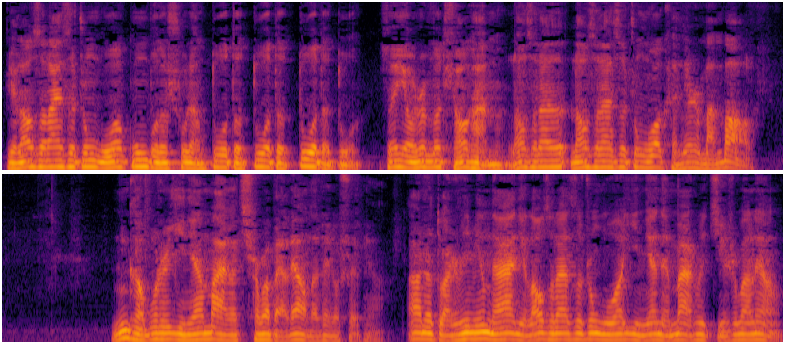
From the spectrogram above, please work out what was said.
比劳斯莱斯中国公布的数量多得多得多得多。所以有这么多调侃嘛，劳斯莱斯劳斯莱斯中国肯定是完爆了。你可不是一年卖个千八百辆的这个水平，按照短视频平台，你劳斯莱斯中国一年得卖出去几十万辆。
